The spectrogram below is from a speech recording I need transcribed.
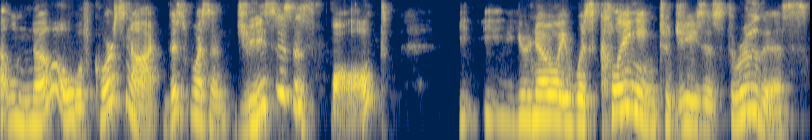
Well, no, of course not. This wasn't Jesus's fault. You know, it was clinging to Jesus through this,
